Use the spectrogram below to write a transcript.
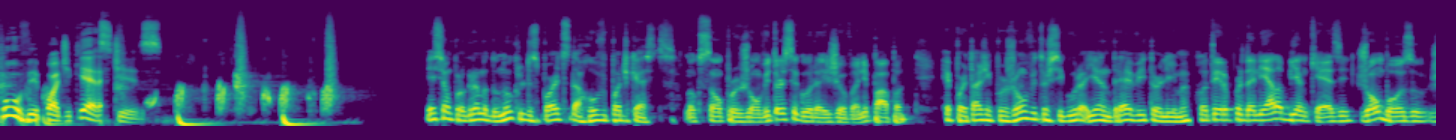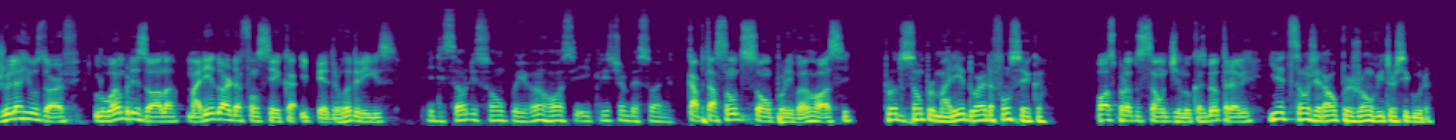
Ruve Podcasts. Esse é um programa do Núcleo de Esportes da Ruve Podcasts. Locução por João Vitor Segura e Giovanni Papa. Reportagem por João Vitor Segura e André Vitor Lima. Roteiro por Daniela Bianchese, João Bozo, Júlia Hilsdorf, Luan Brizola, Maria Eduarda Fonseca e Pedro Rodrigues. Edição de som por Ivan Rossi e Christian Bessoni. Captação de som por Ivan Rossi. Produção por Maria Eduarda Fonseca. Pós-produção de Lucas Beltrame. E edição geral por João Vitor Segura.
